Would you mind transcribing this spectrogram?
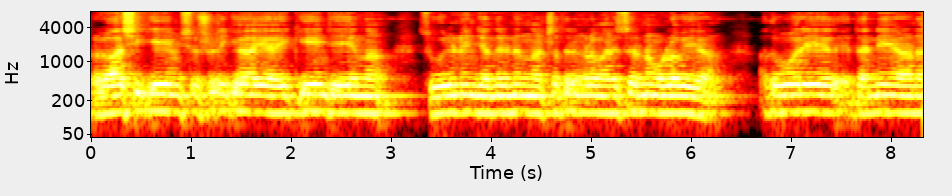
പ്രകാശിക്കുകയും ശുശ്രൂഷിക്കായി അയക്കുകയും ചെയ്യുന്ന സൂര്യനും ചന്ദ്രനും നക്ഷത്രങ്ങളും അനുസരണമുള്ളവയാണ്. അതുപോലെ തന്നെയാണ്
